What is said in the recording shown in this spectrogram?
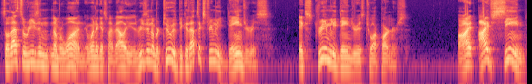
so that's the reason number one. It went against my values. Reason number two is because that's extremely dangerous. Extremely dangerous to our partners. All right. I've seen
